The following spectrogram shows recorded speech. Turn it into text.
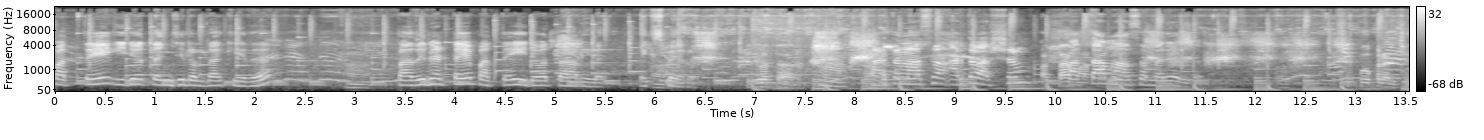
പത്ത് ഇരുപത്തഞ്ചിലുണ്ടാക്കിയത് ഉണ്ടാക്കിയത് പതിനെട്ട് പത്ത് ഇരുപത്തി ആറിൽ എക്സ്പയർ അടുത്ത മാസം അടുത്ത വർഷം പത്താം മാസം വരെ ഉണ്ട്. പൂപ്പലടിച്ചു.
